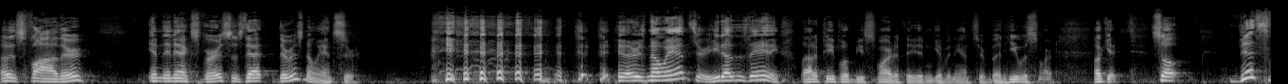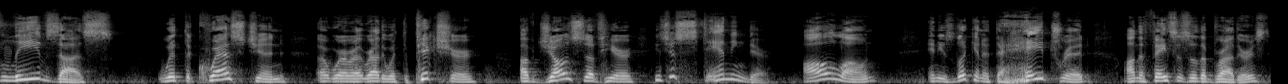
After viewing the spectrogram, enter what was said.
of his father in the next verse is that there is no answer. There's no answer. He doesn't say anything. A lot of people would be smart if they didn't give an answer, but he was smart. Okay, so this leaves us with the question, uh, or rather with the picture of Joseph here, he's just standing there all alone and he's looking at the hatred on the faces of the brothers.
